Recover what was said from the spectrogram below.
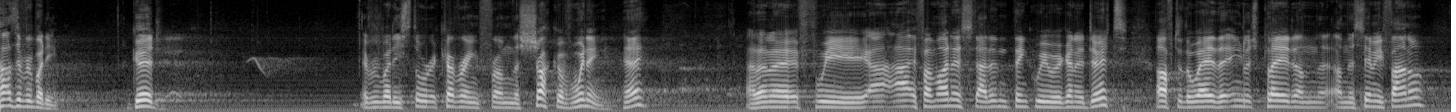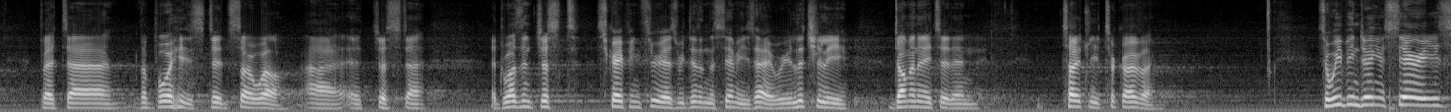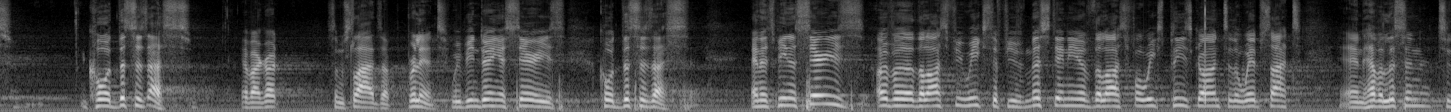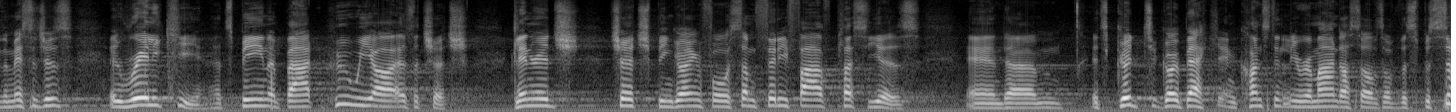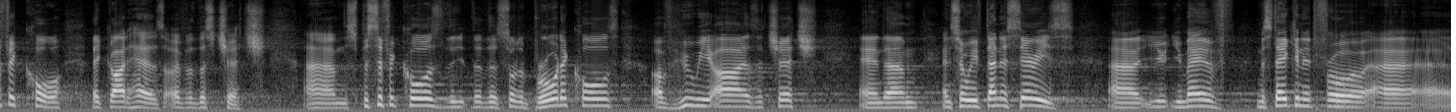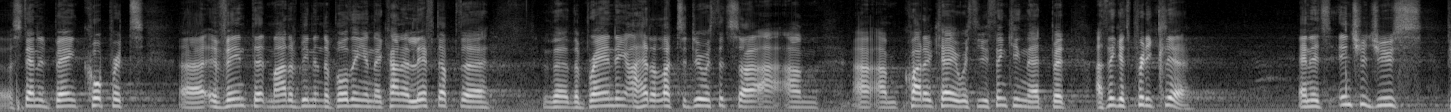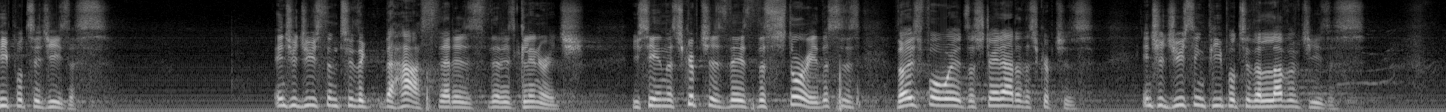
How's everybody? Good. Everybody's still recovering from the shock of winning, eh? I don't know if we, I, if I'm honest, I didn't think we were going to do it after the way the English played on the, on the semi final, but uh, the boys did so well. Uh, it just, uh, it wasn't just scraping through as we did in the semis, hey? We literally dominated and totally took over. So we've been doing a series called This Is Us. Have I got some slides up? Brilliant. We've been doing a series called This Is Us. And it's been a series over the last few weeks. If you've missed any of the last four weeks, please go onto the website and have a listen to the messages. It's really key. It's been about who we are as a church. Glenridge Church been going for some 35 plus years. And um, it's good to go back and constantly remind ourselves of the specific call that God has over this church. Um, the specific calls, the, the, the, sort of broader calls of who we are as a church. And, um, and so we've done a series. Uh, you, you may have mistaken it for uh, a Standard Bank corporate uh, event that might have been in the building, and they kind of left up the, the, the, branding. I had a lot to do with it, so I, I'm I'm quite okay with you thinking that, but I think it's pretty clear. And it's introduce people to Jesus. Introduce them to the, the house that is, that is Glenridge. You see, in the scriptures, there's this story. This is, those four words are straight out of the scriptures. Introducing people to the love of Jesus.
